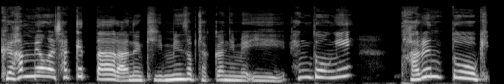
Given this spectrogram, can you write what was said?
그 한 명을 찾겠다라는 김민섭 작가님의 이 행동이 다른 또 기-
